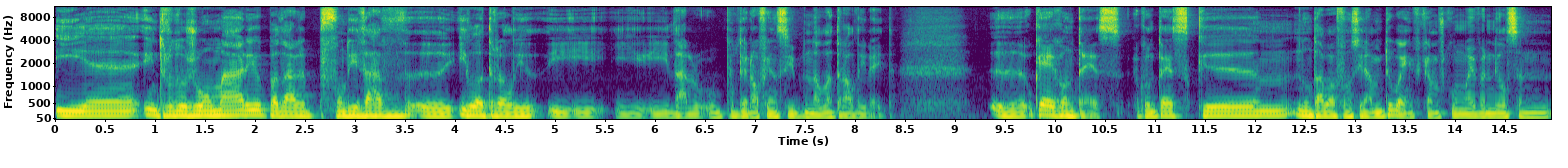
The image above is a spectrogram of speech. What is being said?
e uh, introduz João Mário para dar profundidade uh, e, lateral, e, e, e, dar o poder ofensivo na lateral direita. Uh, o que é que acontece? Acontece que hum, não estava a funcionar muito bem. Ficamos com o Evan Nilsson,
